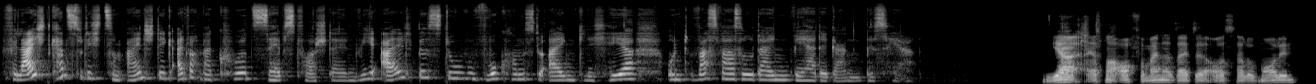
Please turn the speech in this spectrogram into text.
vielleicht kannst du dich zum Einstieg einfach mal kurz selbst vorstellen. Wie alt bist du? Wo kommst du eigentlich her? Und was war so dein Werdegang bisher? Ja, erstmal auch von meiner Seite aus Hallo Morlin.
